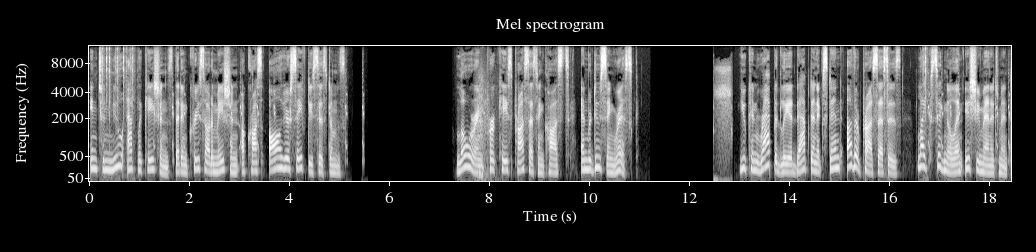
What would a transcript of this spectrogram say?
into new applications that increase automation across all your safety systems, lowering per case processing costs and reducing risk. You can rapidly adapt and extend other processes, like signal and issue management.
